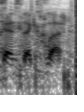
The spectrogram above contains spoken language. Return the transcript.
Ten seconds left.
